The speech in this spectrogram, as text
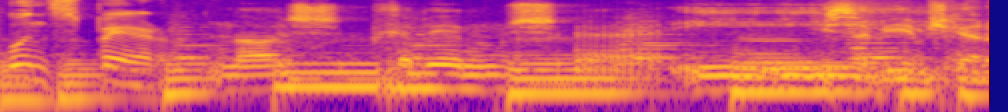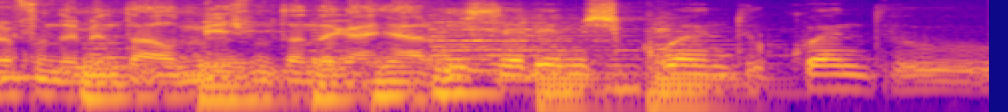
quando se perde, nós sabemos uh, e, e sabíamos que era fundamental, mesmo estando a ganhar. E sabemos quando, quando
